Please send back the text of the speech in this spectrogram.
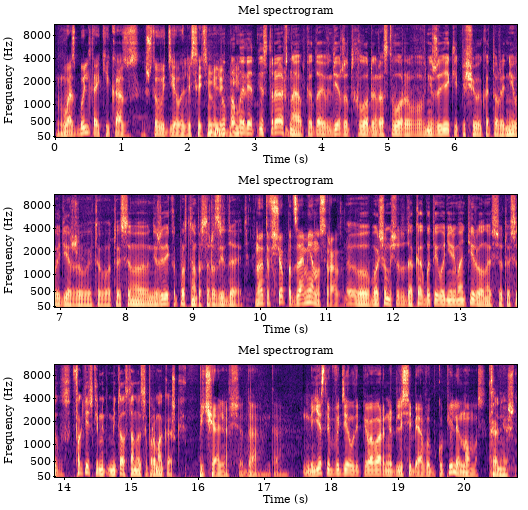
У вас были такие казусы? Что вы делали с этими ну, людьми? Ну, помыли это не страшно, а когда держат хлорный раствор в нержавейке пищевой, который не выдерживает выдерживает его. То есть нержавейка просто-напросто разъедает. Но это все под замену сразу? Э, в большом счету, да. Как бы ты его не ремонтировал, на все. То есть фактически металл становится промокашкой. Печально все, да, да. Если бы вы делали пивоварню для себя, вы бы купили Номос? Конечно.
